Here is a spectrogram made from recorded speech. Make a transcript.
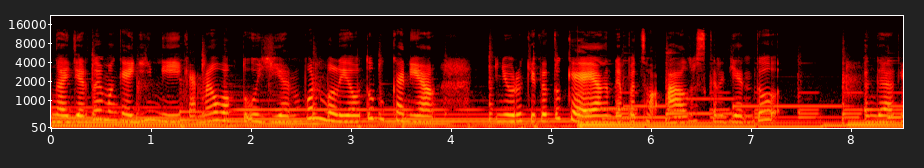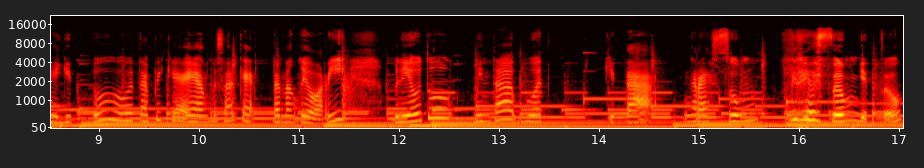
ngajar tuh emang kayak gini. Karena waktu ujian pun beliau tuh bukan yang nyuruh kita tuh kayak yang dapet soal terus kerjaan tuh enggak kayak gitu. Tapi kayak yang misalnya kayak tentang teori beliau tuh minta buat kita ngeresum ngeresum gitu.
